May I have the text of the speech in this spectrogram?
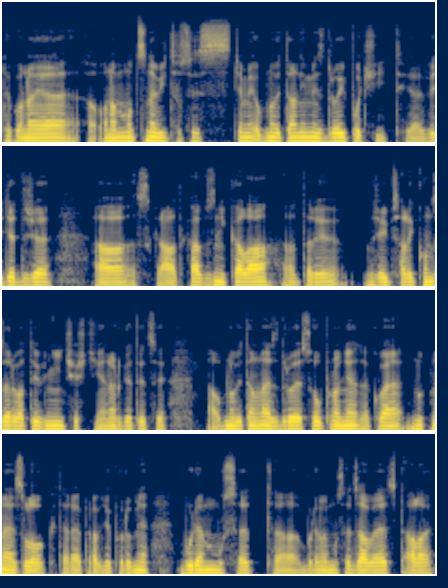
tak ona, je, ona moc neví, co si s těmi obnovitelnými zdroji počít. Je vidět, že zkrátka vznikala tady, že ji psali konzervativní čeští energetici a obnovitelné zdroje jsou pro ně takové nutné zlo, které pravděpodobně budeme muset, budeme muset zavést, ale,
